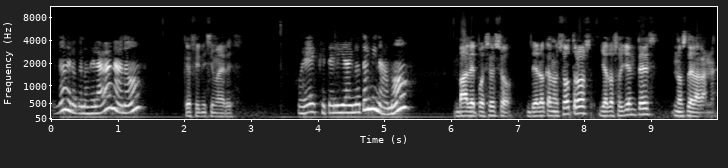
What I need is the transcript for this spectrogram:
Bueno, de lo que nos dé la gana, ¿no? Qué finísima eres. Pues que te lías y no terminamos. Vale, pues eso, de lo que a nosotros y a los oyentes nos dé la gana.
